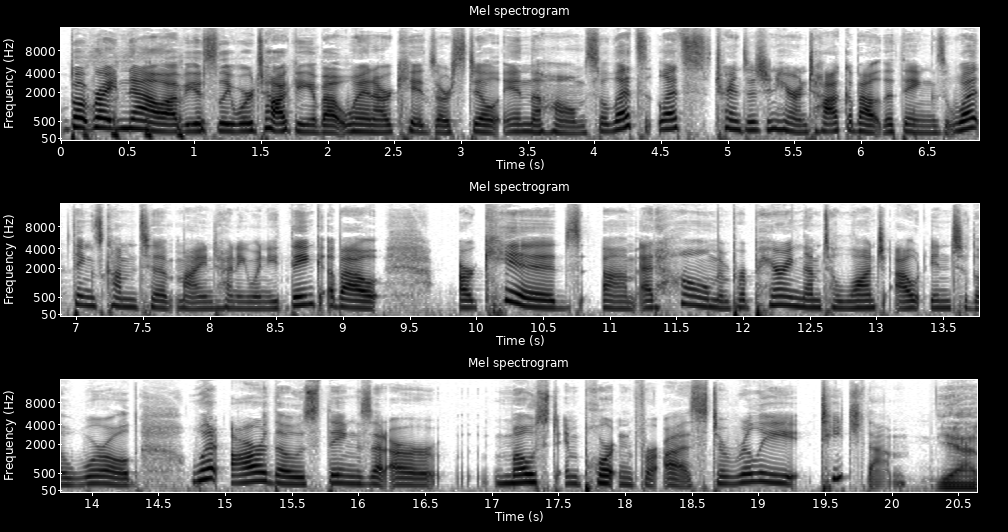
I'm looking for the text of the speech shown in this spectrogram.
but right now, obviously, we're talking about when our kids are still in the home. So let's let's transition here and talk about the things. What things come to mind, honey, when you think about our kids um, at home and preparing them to launch out into the world? What are those things that are most important for us to really teach them? Yeah,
